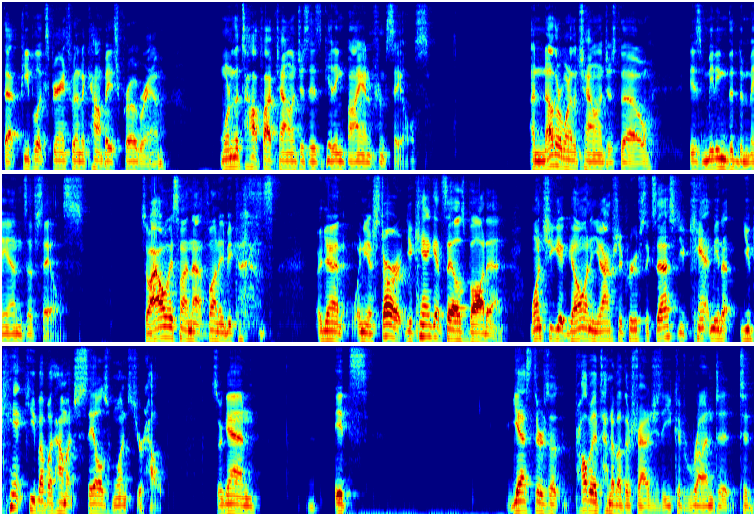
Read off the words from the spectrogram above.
that people experience with an account-based program one of the top five challenges is getting buy-in from sales. Another one of the challenges though is meeting the demands of sales. So i always find that funny because again when you start you can't get sales bought in once you get going and you actually prove success, you can't meet a, you can't keep up with how much sales wants your help. So again, it's yes, there's a probably a ton of other strategies that you could run to to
